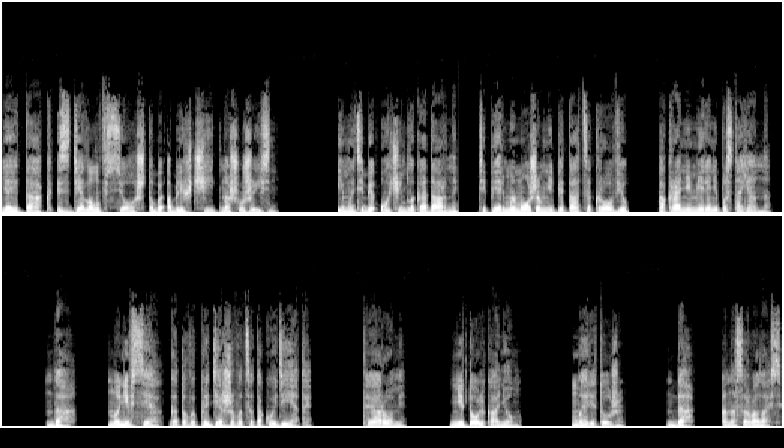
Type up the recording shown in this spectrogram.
Я и так сделал все, чтобы облегчить нашу жизнь. И мы тебе очень благодарны. Теперь мы можем не питаться кровью, по крайней мере, не постоянно. Да, но не все готовы придерживаться такой диеты. Ты о Роме? Не только о нем. Мэри тоже? Да, она сорвалась.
